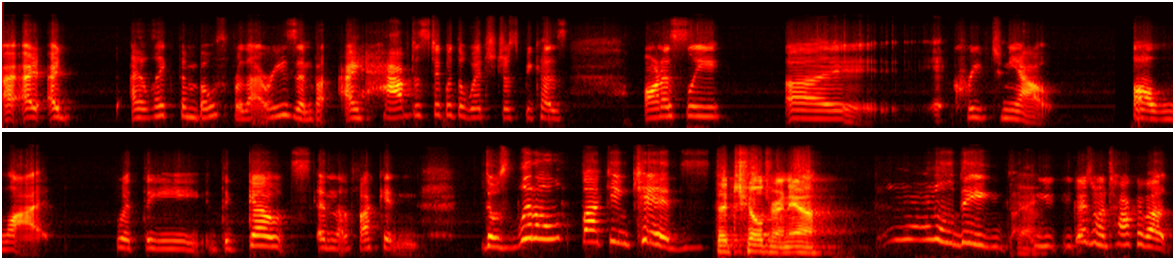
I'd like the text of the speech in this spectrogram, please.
i i i, I like them both for that reason but i have to stick with the witch just because honestly uh it creeped me out a lot with the the goats and the fucking those little fucking kids The children, yeah. Ooh, they Yeah. you, you guys want to talk about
